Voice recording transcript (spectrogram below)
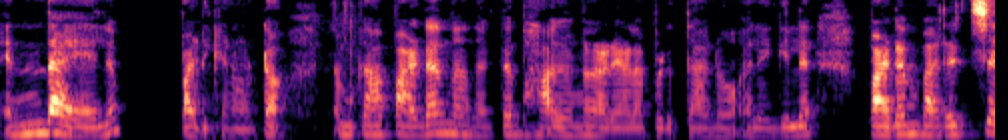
എന്തായാലും പഠിക്കണം കേട്ടോ. നമുക്ക് ആ പടം തന്നിട്ട് ഭാഗങ്ങൾ അടയാളപ്പെടുത്താനോ അല്ലെങ്കിൽ പടം വരച്ച്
